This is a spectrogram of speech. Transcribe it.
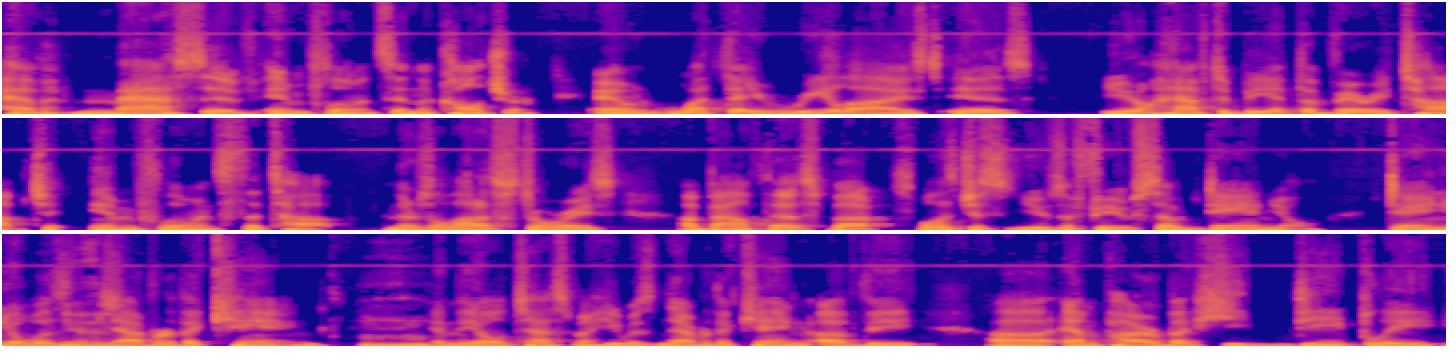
have massive influence in the culture. And what they realized is you don't have to be at the very top to influence the top. And there's a lot of stories about this, but well, let's just use a few. So Daniel, Daniel was Yes. never the king Mhm. in the Old Testament. He was never the king of the uh, empire, but he deeply,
